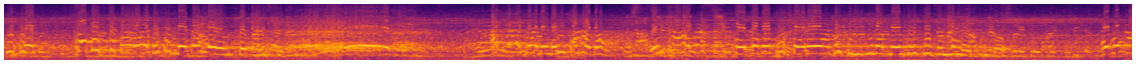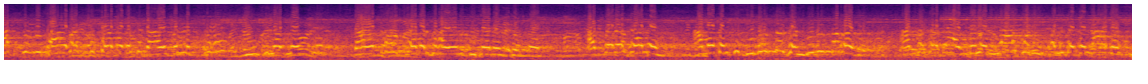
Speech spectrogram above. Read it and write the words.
সমস্ত বাংলাদেশের নেতা হয়ে উঠতে পারছি। আপনারা জানেন, এই শাহবাগ এই শাহবাগ গত বছর পরে আগে তিনগুলা মঞ্চের সূচনা হয়েছিল। এবং আজকে এই শাহবাগ এসে আমাদেরকে দাঁড়াতে হচ্ছে তিনগুলা মঞ্চে দাঁড়াতে হচ্ছে আমার ভাইয়ের বিচারের জন্য। আপনারা জানেন, আমাদেরকে বিভিন্ন জন, বিভিন্নভাবে আমরা যাতে আন্দোলন না করি খালি যাতে না বসি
